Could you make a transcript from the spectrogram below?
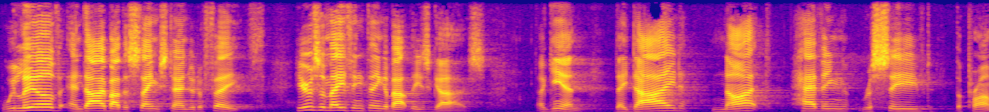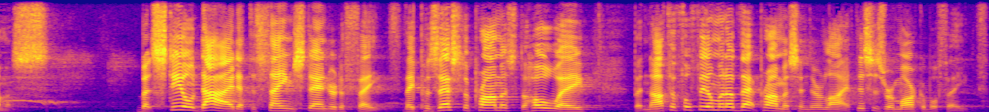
We live and die by the same standard of faith. Here's the amazing thing about these guys. Again, they died not having received the promise. but still died at the same standard of faith. They possessed the promise the whole way, but not the fulfillment of that promise in their life. This is remarkable faith.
